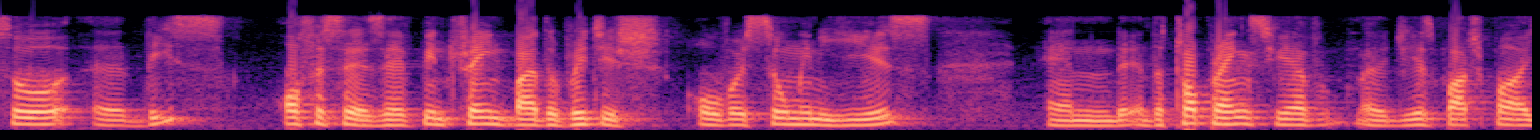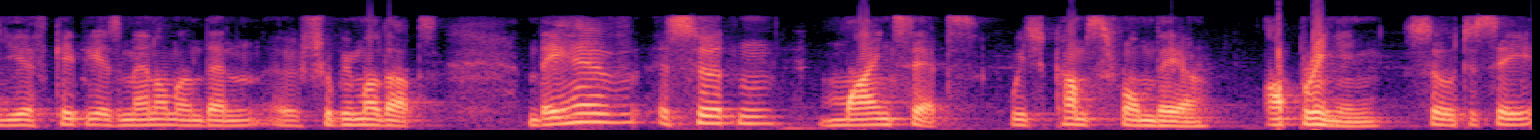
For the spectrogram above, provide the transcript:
So uh, these officers have been trained by the British over so many years, and in the top ranks you have uh, G.S. Bajpai, you have KPS Menon, and then uh, Dutt they have a certain mindset which comes from their upbringing, so to say,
